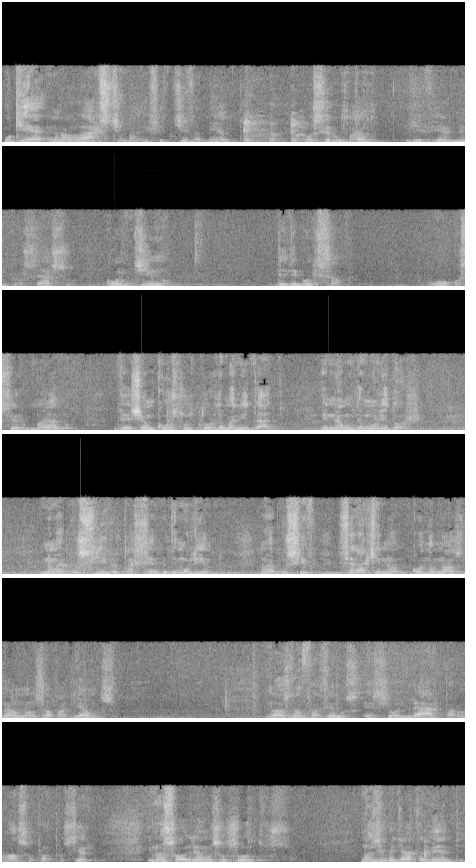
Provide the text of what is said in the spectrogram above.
O que é uma lástima, efetivamente, o ser humano viver num processo contínuo de demolição. O, o ser humano, veja, é um construtor da humanidade e não um demolidor. Não é possível estar sempre demolindo. Não é possível. Será que não, quando nós não nos avaliamos, nós não fazemos esse olhar para o nosso próprio ser e nós só olhamos os outros, nós imediatamente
